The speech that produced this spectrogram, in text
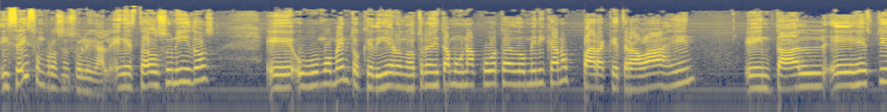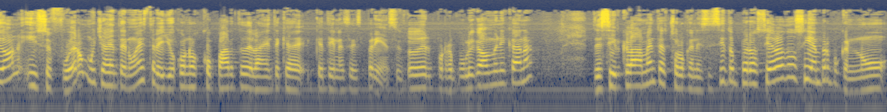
y se hizo un proceso legal. En Estados Unidos eh, hubo un momento que dijeron nosotros necesitamos una cuota de dominicanos para que trabajen en tal eh, gestión y se fueron mucha gente nuestra y yo conozco parte de la gente que tiene esa experiencia. Entonces, por República Dominicana decir claramente esto es lo que necesito, pero se ha dado siempre porque no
